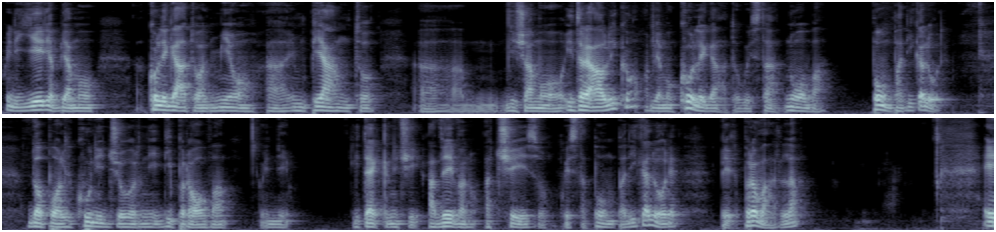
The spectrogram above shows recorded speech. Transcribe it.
Quindi ieri abbiamo collegato al mio uh, impianto, uh, diciamo, idraulico, abbiamo collegato questa nuova pompa di calore dopo alcuni giorni di prova. Quindi i tecnici avevano acceso questa pompa di calore per provarla e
